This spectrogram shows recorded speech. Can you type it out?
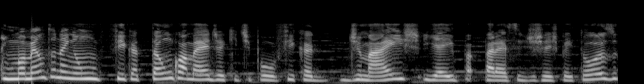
em momento nenhum fica tão comédia que, tipo, fica demais e aí pa- parece desrespeitoso.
